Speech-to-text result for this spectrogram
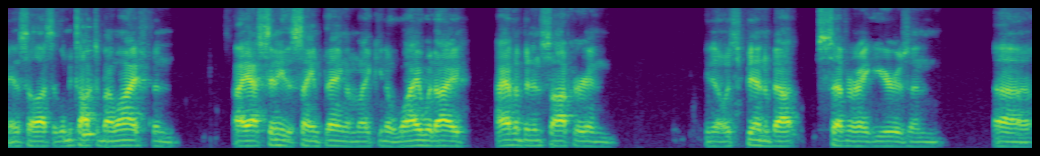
And so I said, let me talk to my wife. And I asked Cindy the same thing. I'm like, you know, why would I? I haven't been in soccer in you know, it's been about seven or eight years, and uh,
